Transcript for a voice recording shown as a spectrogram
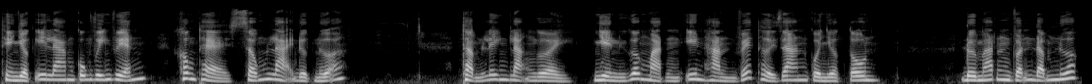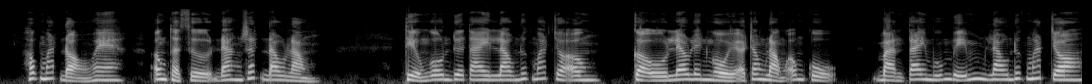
thì Nhược Y Lam cũng vĩnh viễn, không thể sống lại được nữa. Thẩm Linh lặng người, nhìn gương mặt in hằn vết thời gian của Nhược Tôn. Đôi mắt vẫn đẫm nước, hốc mắt đỏ hoe, ông thật sự đang rất đau lòng. Tiểu ngôn đưa tay lau nước mắt cho ông, cậu leo lên ngồi ở trong lòng ông cụ, bàn tay múm bĩm lau nước mắt cho,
